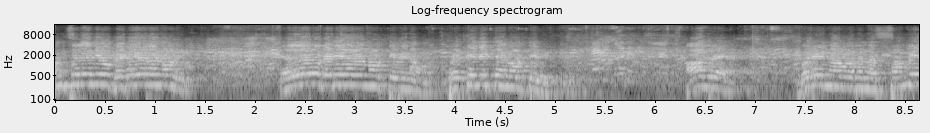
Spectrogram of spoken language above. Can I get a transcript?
ಒಂದ್ಸಲ ನೀವು ಗಡಿಯಾರ ನೋಡಿ ಎಲ್ಲರೂ ಗಡಿಯಾರ ನೋಡ್ತೀವಿ ನಾವು ಪ್ರತಿನಿತ್ಯ ನೋಡ್ತೀವಿ ಆದರೆ ಬರೀ ನಾವು ಅದನ್ನು ಸಮಯ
